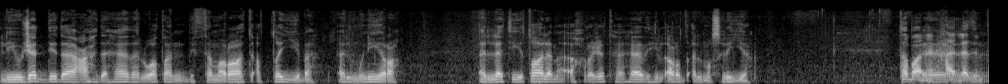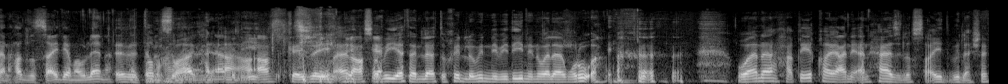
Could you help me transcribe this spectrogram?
ليجدد عهد هذا الوطن بالثمرات الطيبة المنيرة التي طالما أخرجتها هذه الأرض المصرية. طبعا الح- لازم تنحط للصعيد يا مولانا. آه، من سوهاج يعني هنعمل إيه؟ كي زي ما قال عصبية لا تخل مني بدين ولا مروءة. وأنا حقيقة يعني أنحاز للصعيد بلا شك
